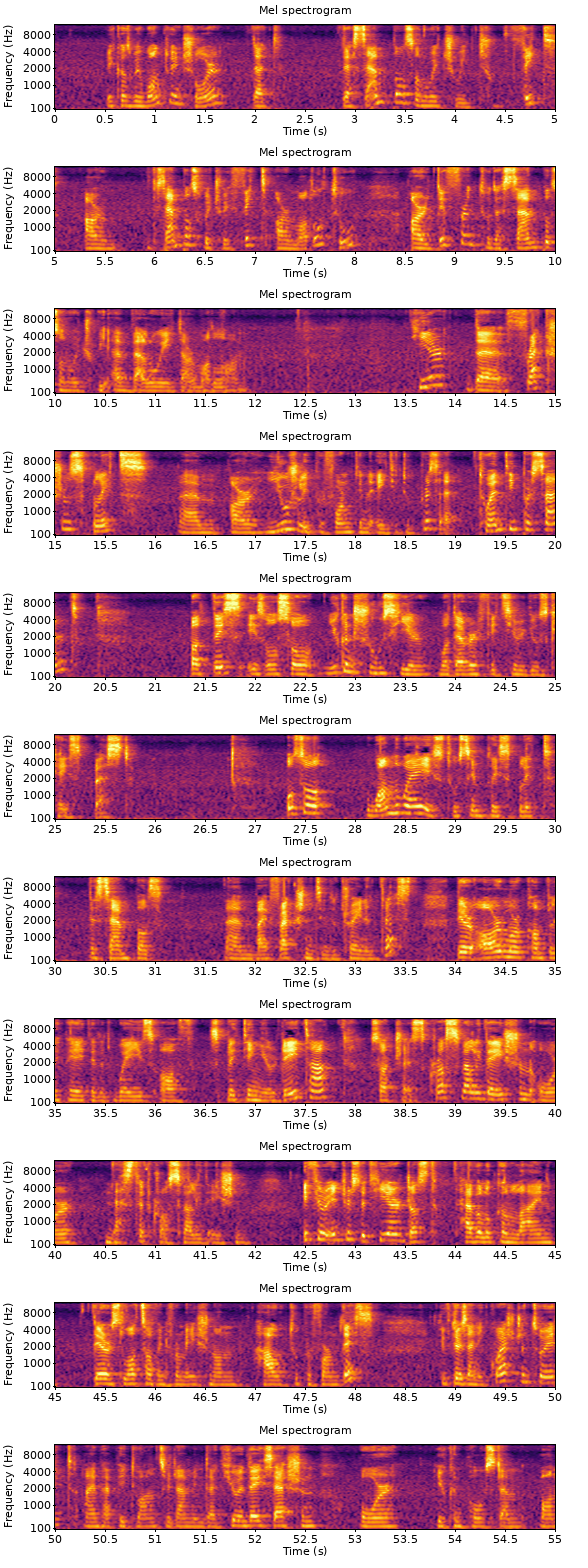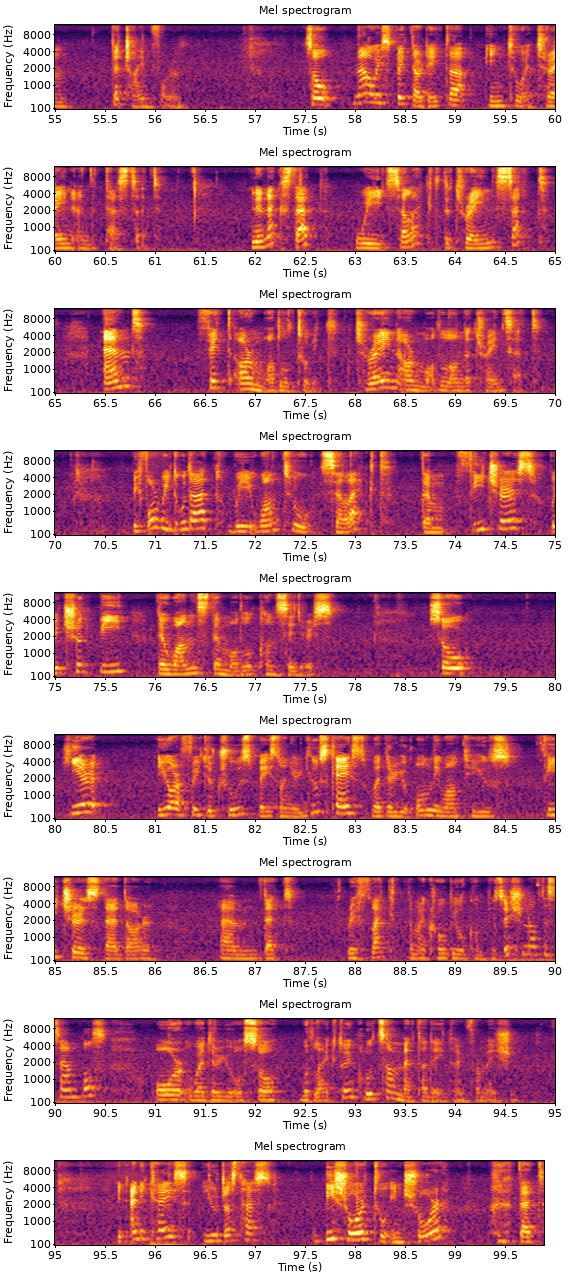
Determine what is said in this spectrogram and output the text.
because we want to ensure that the samples on which we fit our the samples which we fit our model to are different to the samples on which we evaluate our model on. Here, the fraction splits um, are usually performed in 80 to 20%, but this is also, you can choose here whatever fits your use case best. Also, one way is to simply split the samples um, by fractions in the train and test. There are more complicated ways of splitting your data, such as cross-validation or nested cross-validation. If you're interested here, just have a look online. There's lots of information on how to perform this. If there's any question to it, I'm happy to answer them in the Q&A session or you can post them on the QIIME forum. So now we split our data into a train and a test set. In the next step, we select the train set and fit our model to it, train our model on the train set. Before we do that, we want to select the features which should be the ones the model considers. So here you are free to choose based on your use case whether you only want to use features that are um, that reflect the microbial composition of the samples or whether you also would like to include some metadata information. In any case, you just has be sure to ensure that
